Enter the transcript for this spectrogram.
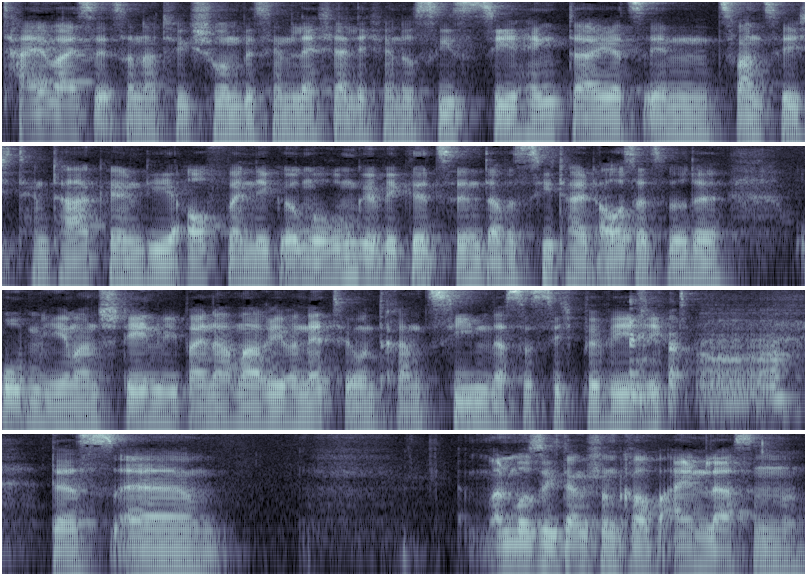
Teilweise ist er natürlich schon ein bisschen lächerlich, wenn du siehst, sie hängt da jetzt in 20 Tentakeln, die aufwendig irgendwo rumgewickelt sind, aber es sieht halt aus, als würde oben jemand stehen wie bei einer Marionette und dran ziehen, dass es sich bewegt. Das, ähm, man muss sich dann schon drauf einlassen,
